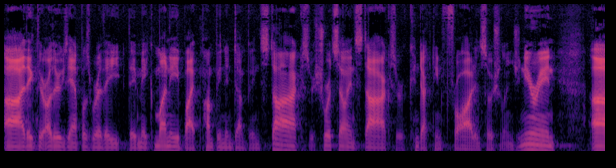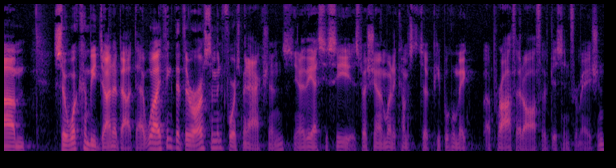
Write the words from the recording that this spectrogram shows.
Uh, I think there are other examples where they, they make money by pumping and dumping stocks or short selling stocks or conducting fraud and social engineering. Um, so what can be done about that? Well, I think that there are some enforcement actions. You know, the SEC, especially when it comes to people who make a profit off of disinformation,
